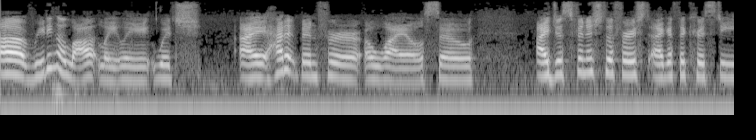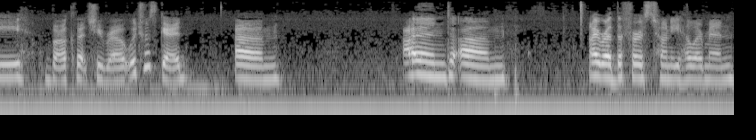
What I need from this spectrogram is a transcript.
uh, reading a lot lately, which I hadn't been for a while. So I just finished the first Agatha Christie book that she wrote, which was good. Um, and um, I read the first Tony Hillerman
